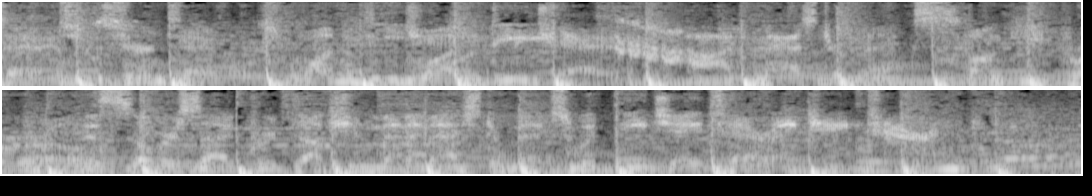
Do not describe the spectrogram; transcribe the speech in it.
turntables. Two turntables. One DJ. One DJ. Hot Master Mix. Funky Pearl. The Silverside Production Meta Master Mix with DJ Tarek. DJ Tarek.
